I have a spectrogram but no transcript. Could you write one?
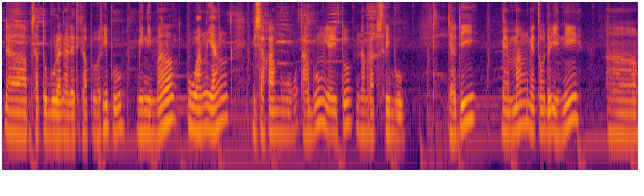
dalam satu bulan ada 30 ribu, minimal uang yang bisa kamu tabung yaitu 600 ribu. Jadi memang metode ini uh,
